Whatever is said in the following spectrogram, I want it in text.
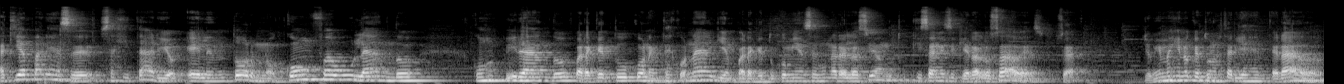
Aquí aparece Sagitario, el entorno confabulando, conspirando para que tú conectes con alguien, para que tú comiences una relación. Tú quizá ni siquiera lo sabes. O sea, yo me imagino que tú no estarías enterado.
